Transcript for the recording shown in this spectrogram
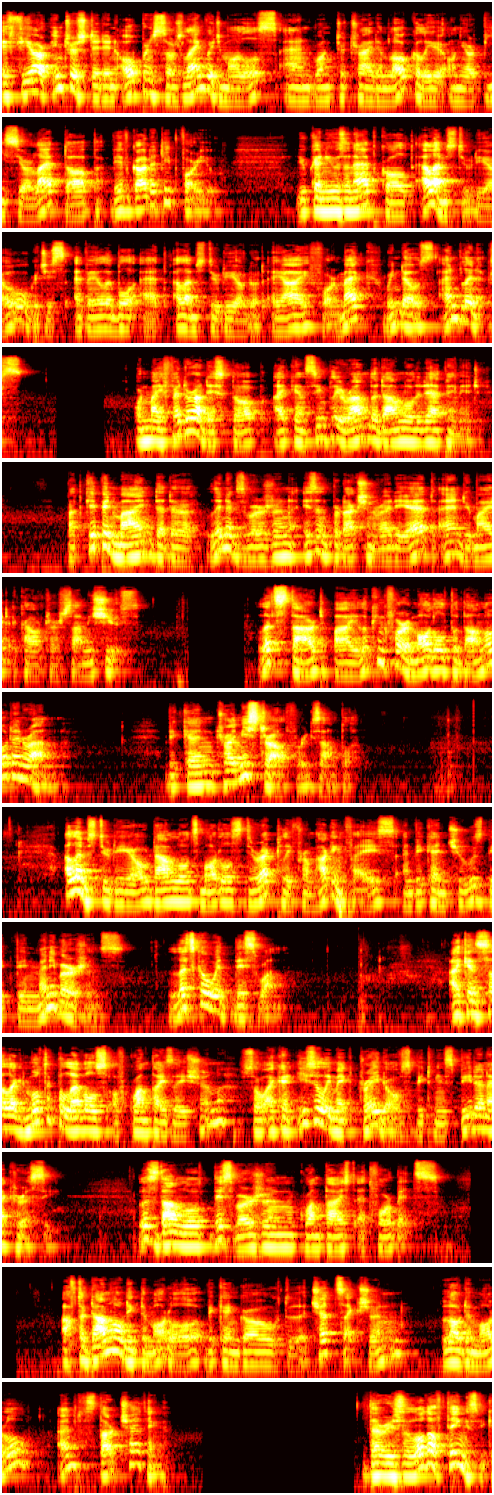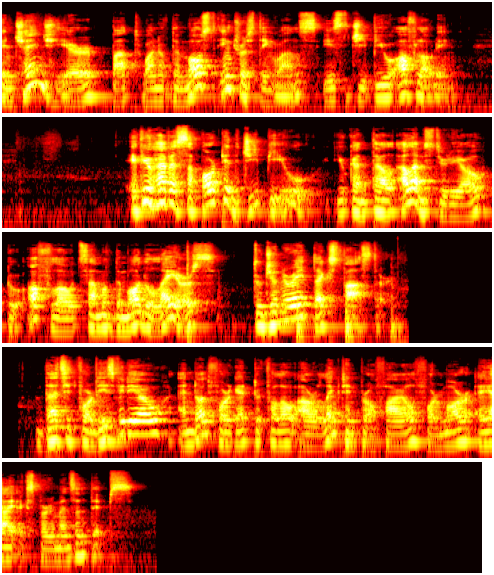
If you are interested in open source language models and want to try them locally on your PC or laptop, we've got a tip for you. You can use an app called LM Studio, which is available at lmstudio.ai for Mac, Windows and Linux. On my Fedora desktop, I can simply run the downloaded app image. But keep in mind that the Linux version isn't production ready yet and you might encounter some issues. Let's start by looking for a model to download and run. We can try Mistral, for example. LM Studio downloads models directly from Hugging Face and we can choose between many versions. Let's go with this one. I can select multiple levels of quantization, so I can easily make trade-offs between speed and accuracy. Let's download this version quantized at 4 bits. After downloading the model, we can go to the chat section, load the model and start chatting. There is a lot of things we can change here, but one of the most interesting ones is GPU offloading. If you have a supported GPU, you can tell LM Studio to offload some of the model layers to generate text faster. That's it for this video and don't forget to follow our LinkedIn profile for more AI experiments and tips.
